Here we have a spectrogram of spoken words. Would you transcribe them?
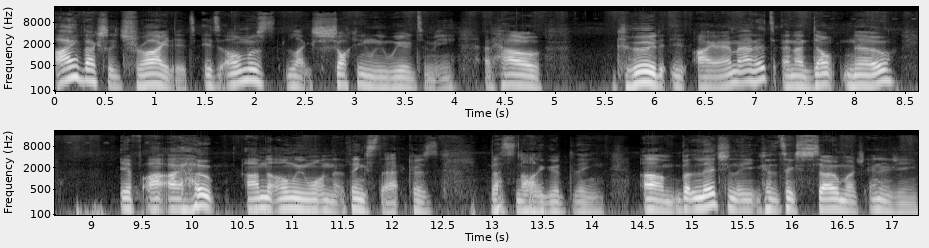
I've actually tried it. It's almost like shockingly weird to me at how good it, I am at it and I don't know if I, I hope I'm the only one that thinks that because that's not a good thing. Um but literally because it takes so much energy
